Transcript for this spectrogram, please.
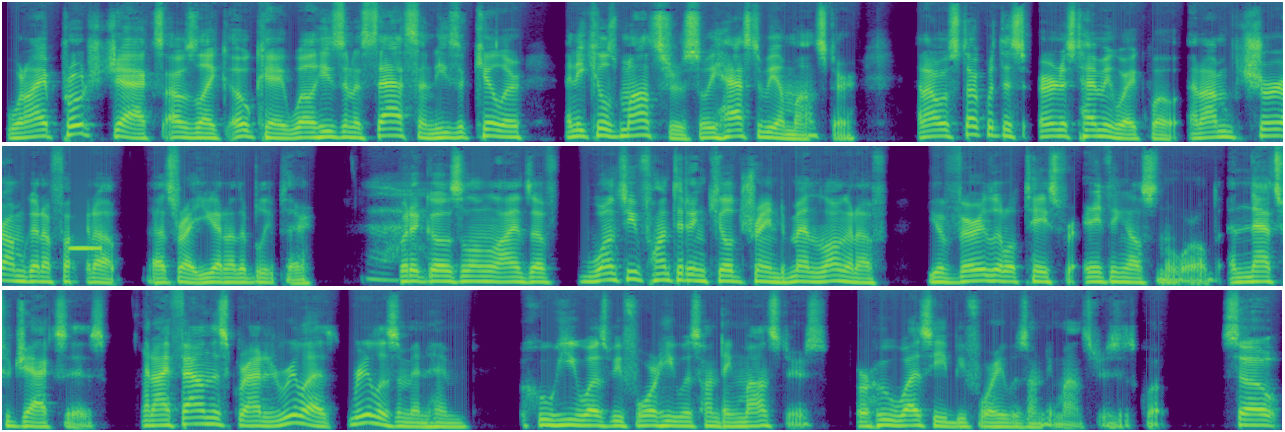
when I approached Jax, I was like, okay, well, he's an assassin, he's a killer, and he kills monsters, so he has to be a monster. And I was stuck with this Ernest Hemingway quote, and I'm sure I'm gonna fuck it up. That's right, you got another bleep there. But it goes along the lines of once you've hunted and killed trained men long enough, you have very little taste for anything else in the world. And that's who Jax is. And I found this grounded realize, realism in him, who he was before he was hunting monsters, or who was he before he was hunting monsters, his quote. So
